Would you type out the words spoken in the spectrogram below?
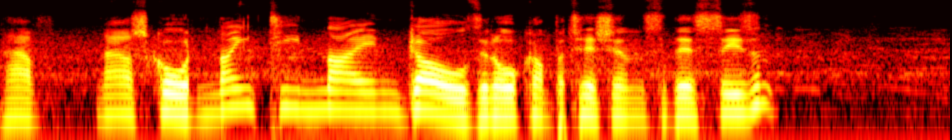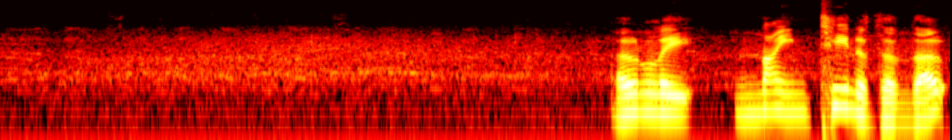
have now scored 99 goals in all competitions this season. Only 19 of them, though,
